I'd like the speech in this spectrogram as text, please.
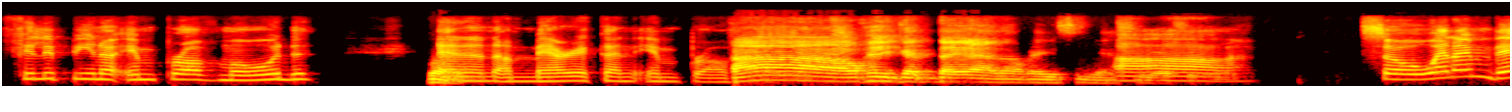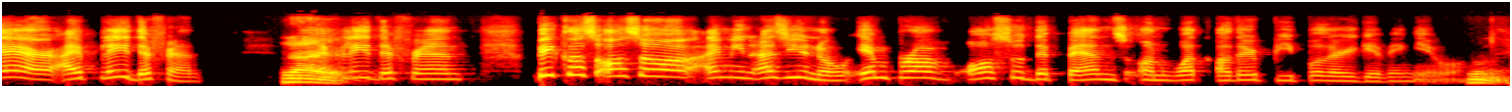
Filipino improv mode Right. and an American improv. Ah, okay, ganda yan. Okay, sige, Ah. sige. So when I'm there, I play different. I play different because also, I mean, as you know, improv also depends on what other people are giving you. Hmm.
